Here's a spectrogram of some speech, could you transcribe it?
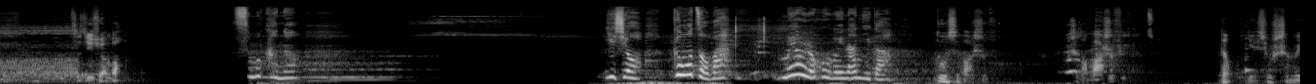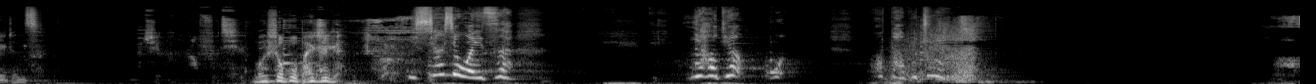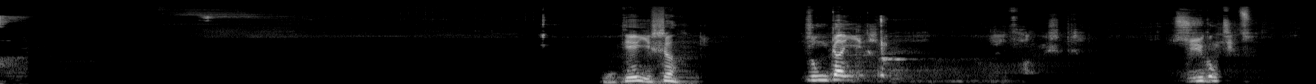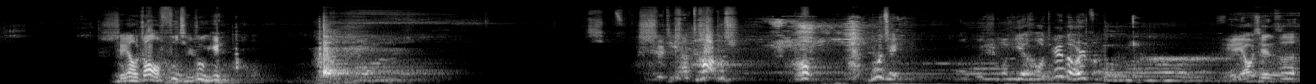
自己选吧。怎么可能？叶修，跟我走吧，没有人会为难你的。多谢八师傅，知道八师傅也难做，但我叶修身为人子，绝不能让父亲蒙受不白之冤。你相信我一次，叶浩天，我我保不住了。我爹一生忠肝义胆，鞠躬尽瘁。谁要抓我父亲入狱，请从我尸体上踏过去。好，父亲，你会是我叶浩天的儿子，雪瑶仙子，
